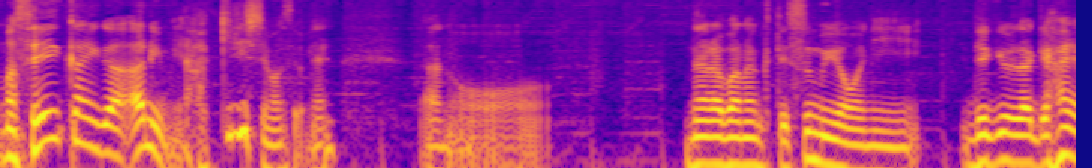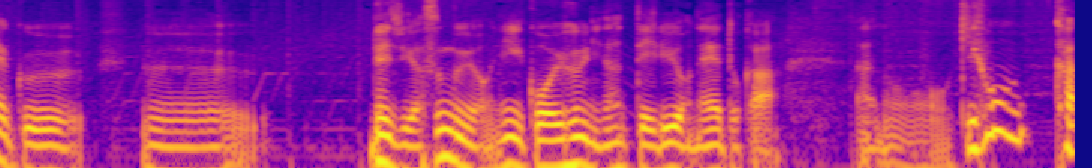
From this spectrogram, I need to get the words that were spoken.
まあ正解がある意味はっきりしてますよね。あの並ばなくて済むようにできるだけ早くレジが済むようにこういう風になっているよねとかあの基本考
